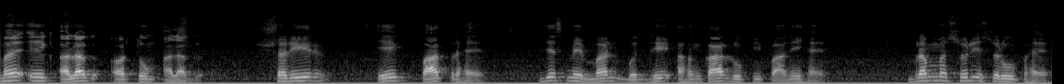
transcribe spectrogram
मैं एक अलग और तुम अलग। शरीर एक पात्र है। जिसमें मन, बुद्धि, अहंकार रूपी पानी है। ब्रह्म सूर्य स्वरूप है।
